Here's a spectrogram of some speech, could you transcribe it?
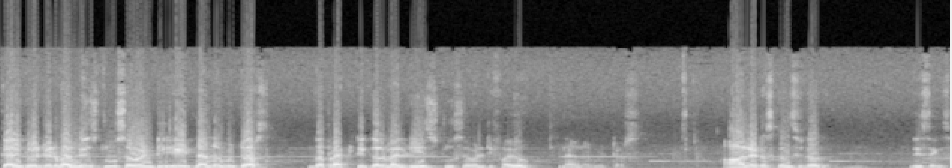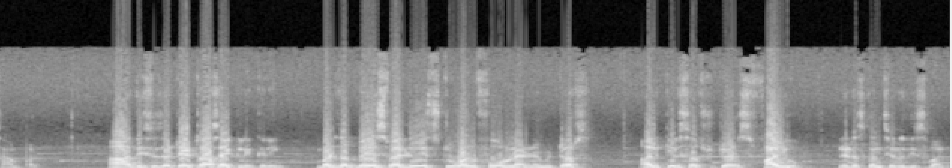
calculated value is 278 nanometers the practical value is 275 nanometers. Uh, let us consider this example. Uh, this is a tetracyclic ring but the base value is 214 nanometers. Alkyl substituents 5 let us consider this one.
